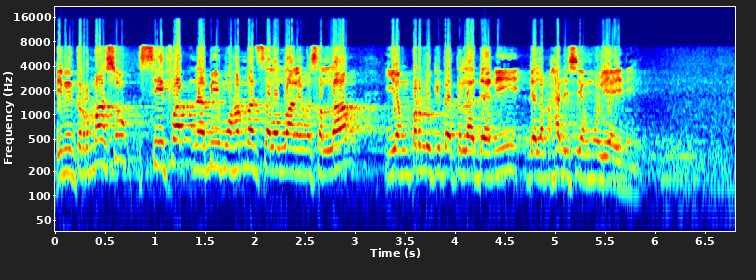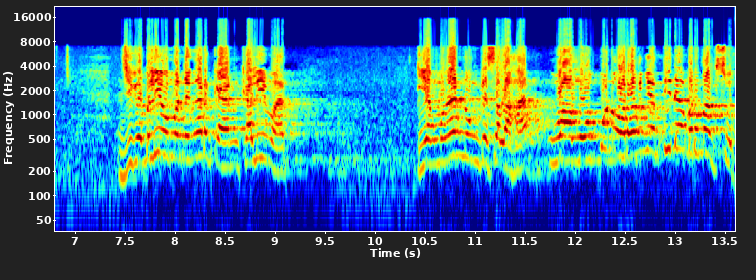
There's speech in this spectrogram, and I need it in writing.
ini termasuk sifat Nabi Muhammad SAW yang perlu kita teladani dalam hadis yang mulia ini. Jika beliau mendengarkan kalimat yang mengandung kesalahan, walaupun orangnya tidak bermaksud,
